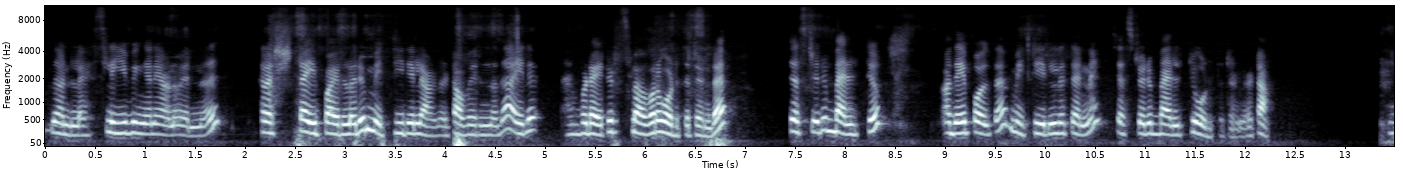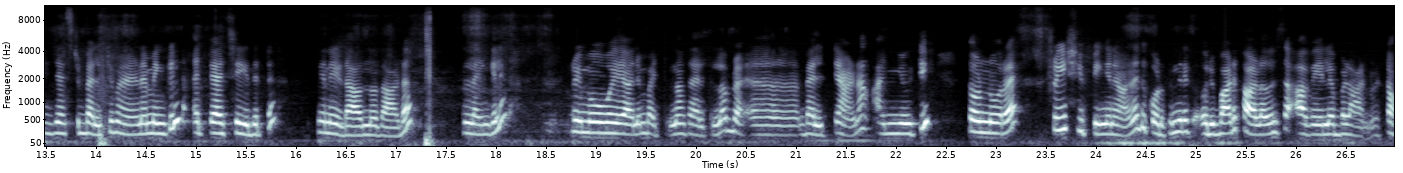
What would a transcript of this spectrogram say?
ഇതുണ്ടല്ലേ? സ്ലീവ് ഇങ്ങനെയാണ് വരുന്നത്. ക്രഷ് ടൈപ്പ് ആയിട്ടുള്ള ഒരു മെറ്റീരിയൽ ആണ് കേട്ടോ വരുന്നത്. അതിൽ ഇവിടെ ആയിട്ട് ഒരു ഫ്ലവർ കൊടുത്തിട്ടുണ്ട്. ജസ്റ്റ് ഒരു ബെൽറ്റ് അതേപോലത്തെ മെറ്റീരിയലിൽ തന്നെ ജസ്റ്റ് ഒരു ബെൽറ്റ് കൊടുത്തിട്ടുണ്ട് കേട്ടോ ജസ്റ്റ് ബെൽറ്റ് വേണമെങ്കിൽ അറ്റാച്ച് ചെയ്തിട്ട് ഇങ്ങനെ ഇടാവുന്നതാണ്. അല്ലെങ്കിൽ റിമൂവ് ചെയ്യാനും പറ്റുന്ന തരത്തിലുള്ള ബെൽറ്റ് ആണ്. അഞ്ഞൂറ്റി തൊണ്ണൂറ് ഫ്രീ ഷിപ്പിങ്ങിനാണ് ഇത് കൊടുക്കുന്നത്. ഒരുപാട് കളേഴ്സ് അവൈലബിൾ ആണ് കേട്ടോ.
